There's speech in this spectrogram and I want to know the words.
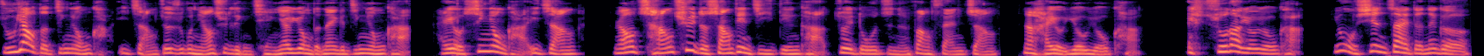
主要的金融卡一张，就是如果你要去领钱要用的那个金融卡。还有信用卡一张，然后常去的商店集点卡最多只能放三张。那还有悠游卡。哎，说到悠游卡，因为我现在的那个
